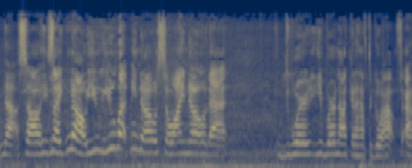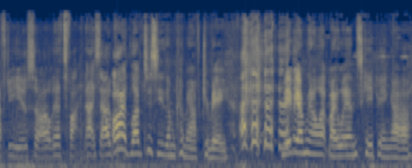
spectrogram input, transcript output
"No." So he's like, "No, you you let me know so I know that we're you- we're not going to have to go out after you. So that's fine." I said, "Okay." Oh, I'd love to see them come after me. Maybe I'm going to let my landscaping uh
